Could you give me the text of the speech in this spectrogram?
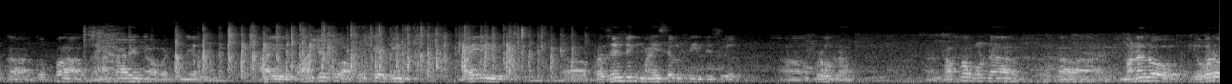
ఒక గొప్ప ఘనకార్యం కాబట్టి నేను I wanted to appreciating by presenting myself in this programme. తప్పకుండా ఒక మనలో ఎవరో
